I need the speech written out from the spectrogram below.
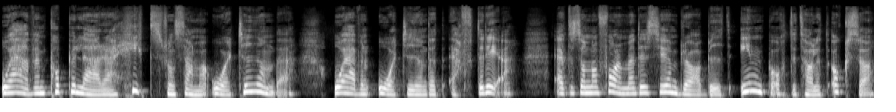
Och även populära hits från samma årtionde och även årtiondet efter det. Eftersom de formades ju en bra bit in på 80-talet också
